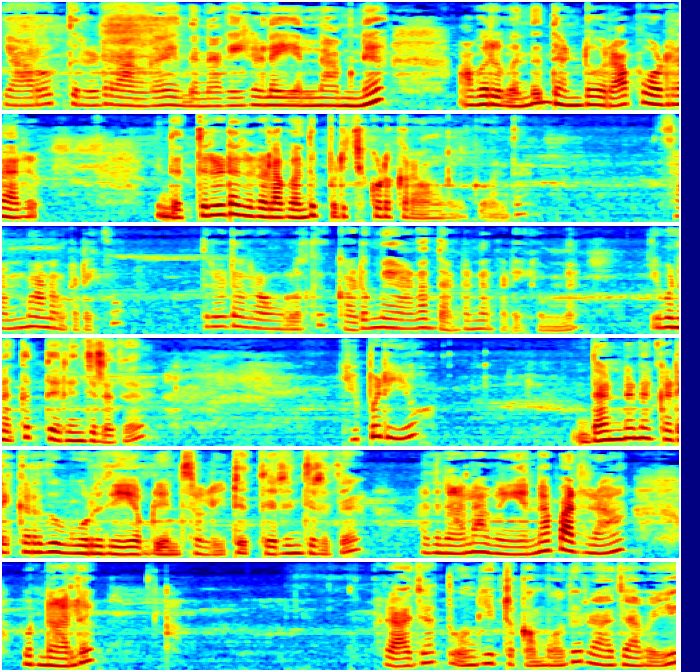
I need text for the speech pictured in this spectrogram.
யாரோ திருடுறாங்க. இந்த நகைகளை எல்லாம்னு அவர் வந்து தண்டோரா போடுறாரு. இந்த திருடர்களை வந்து பிடிச்சு கொடுக்குறவங்களுக்கு வந்து சன்மானம் கிடைக்கும். திருடுறவங்களுக்கு கடுமையான தண்டனை கிடைக்கும்னு இவனுக்கு தெரிஞ்சிருது. எப்படியோ தண்டனை கிடைக்கிறது உறுதி அப்படின்னு சொல்லிட்டு தெரிஞ்சிருது. அதனால அவன் என்ன பண்ணுறான் ஒரு நாள் ராஜா தூங்கிட்டு இருக்கும்போது ராஜாவையே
